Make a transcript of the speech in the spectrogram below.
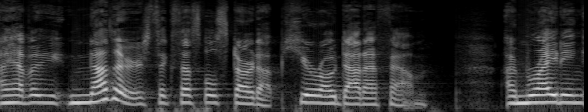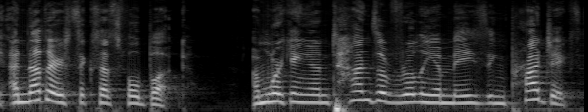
I have another successful startup, Hero.fm. I'm writing another successful book. I'm working on tons of really amazing projects.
